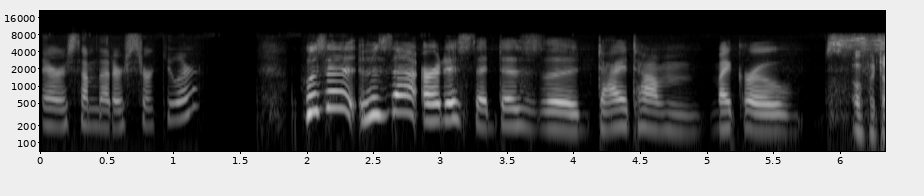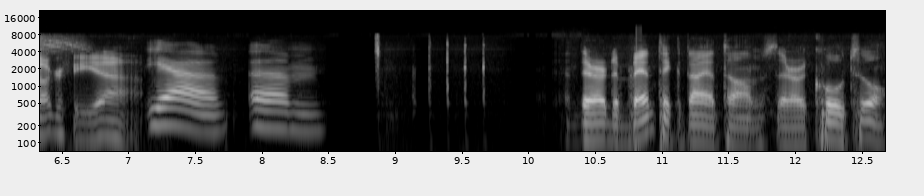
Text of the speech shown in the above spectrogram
There are some that are circular. Who's that? Who's that artist that does the diatom micro? Oh, photography, yeah. Yeah. Um. And there are the benthic diatoms that are cool too.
